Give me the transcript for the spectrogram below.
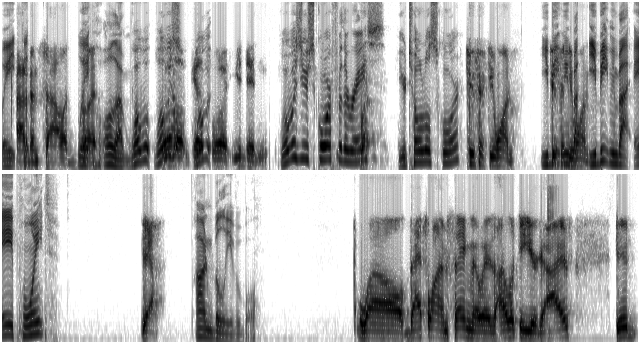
Wait. I'd have been solid. Wait, but hold on. What, what well, was guess what, what? You didn't. what was your score for the race? Your total score? 251. You beat me. By, 251. you beat me by a point. Yeah. Unbelievable. Well, that's why I'm saying though is I look at your guys, dude.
